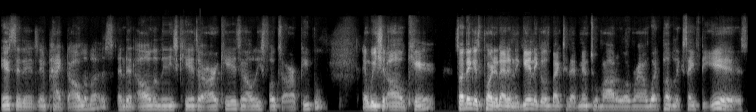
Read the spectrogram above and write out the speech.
incidents impact all of us and that all of these kids are our kids and all these folks are our people and we should all care so i think it's part of that and again it goes back to that mental model around what public safety is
